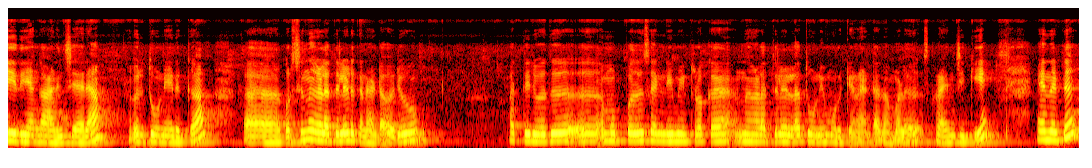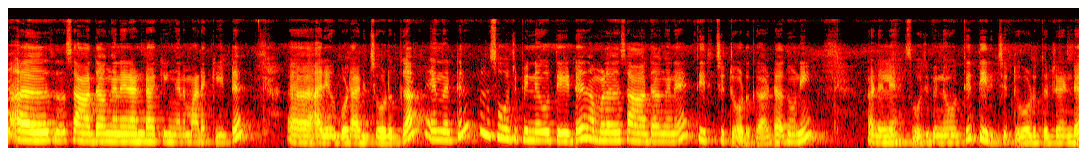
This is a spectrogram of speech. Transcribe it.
രീതി ഞാൻ കാണിച്ചു തരാം. ഒരു തുണി എടുക്കുക. കുറച്ച് നീളത്തിൽ എടുക്കണം കേട്ടോ. ഒരു പത്തിരുപത് മുപ്പത് സെന്റിമീറ്ററൊക്കെ നീളത്തിലുള്ള തുണി മുറിക്കണം കേട്ടോ നമ്മൾ സ്ക്രഞ്ചിക്ക് എന്നിട്ട് സാധാ അങ്ങനെ രണ്ടാക്കി ഇങ്ങനെ മടക്കിയിട്ട് അരിവ് കൂടെ അടിച്ചു കൊടുക്കുക. എന്നിട്ട് സൂചി പിന്നെ കുത്തിയിട്ട് നമ്മൾ സാധാ അങ്ങനെ തിരിച്ചിട്ട് കൊടുക്കുക കേട്ടോ തുണി. കണ്ടില്ലേ? സൂചി പിന്നെ കുത്തി തിരിച്ചിട്ട് കൊടുത്തിട്ടുണ്ട്.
